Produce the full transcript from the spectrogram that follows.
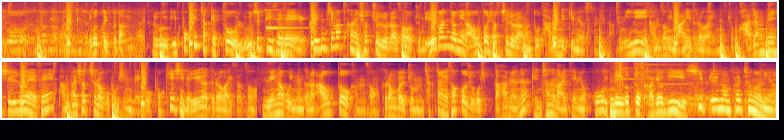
이 것도 이쁘다. 그리고 이 포켓 자켓도 loose fit의 큼지막한 셔츠류라서 좀 일반적인 아웃도어 셔츠류랑은 또 다른 느낌이었습니다. 좀 EA 감성이 많이 들어가 있는 좀 과장된 실루엣의 반팔 셔츠라고 보시면 되고 포켓이 4개가 들어가 있어서 유행하고 있는 그런 아웃도어 감성 그런 걸 좀 착장에 섞어주고 싶다 하면은 괜찮은 아이템이었고 근데 이것도 가격이 11만 8천 원이야.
